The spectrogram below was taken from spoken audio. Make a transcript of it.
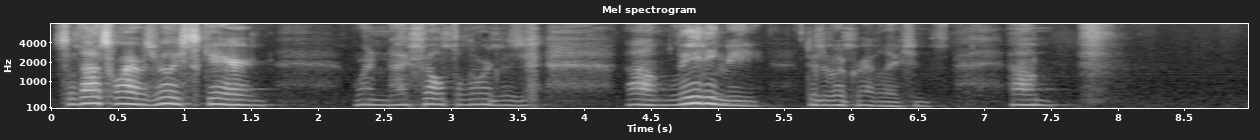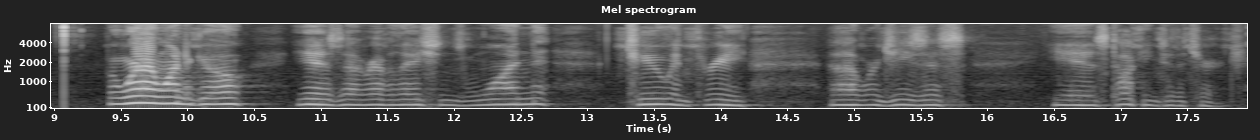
so that's why I was really scared when I felt the Lord was um, leading me to the book of Revelations. Um, but where I want to go is uh, Revelations 1, 2, and 3, uh, where Jesus is talking to the church.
